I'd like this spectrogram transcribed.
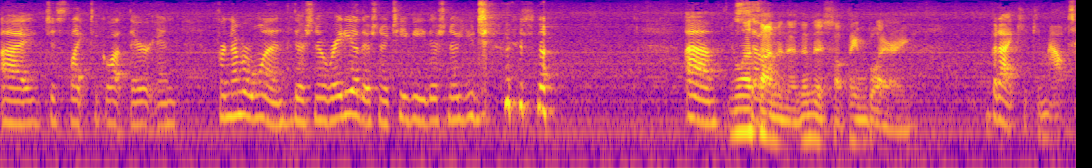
I just like to go out there and, for number one, there's no radio, there's no TV, there's no YouTube, there's no. Um, Unless so- I'm in there, then there's something blaring. but I kick him out.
